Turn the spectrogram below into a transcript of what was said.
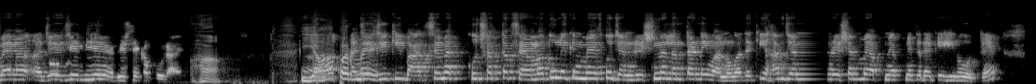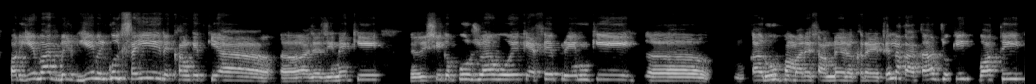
मैं अजय जी के लिए ऋषि कपूर आए हाँ यहाँ पर मैं जी की बात से मैं कुछ हद तक सहमत हूँ लेकिन मैं इसको जनरेशनल अंतर नहीं मानूँगा। देखिए हर जनरेशन में अपने अपने तरह के हीरो होते हैं और ये बात बिल, ये बिल्कुल सही रेखांकित किया अजय जी ने कि ऋषि कपूर जो है वो एक ऐसे प्रेम की का रूप हमारे सामने रख रहे थे लगातार जो कि बहुत ही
